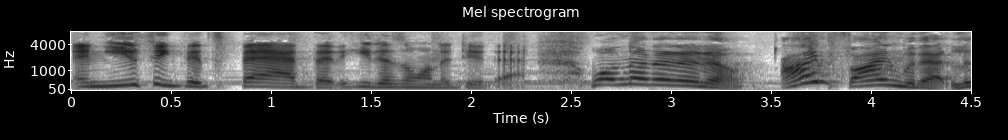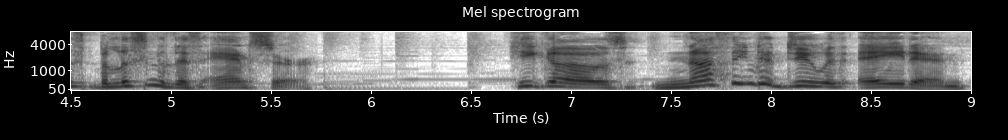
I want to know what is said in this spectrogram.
And you think it's bad that he doesn't want to do that. Well, no, no, no, no. I'm fine with that. But listen to this answer. He goes, nothing to do with Aiden,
